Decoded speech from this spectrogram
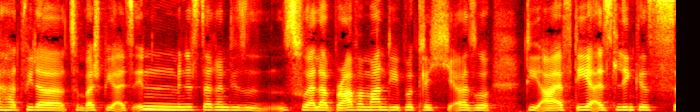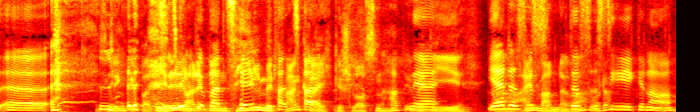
hat wieder zum Beispiel als Innenministerin diese Suella Braverman, die wirklich, also die AfD als linkes äh, linke Partei linke gerade den Deal mit Frankreich geschlossen hat über ja, die ja, das Einwanderer. Ist, das ist die, genau.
